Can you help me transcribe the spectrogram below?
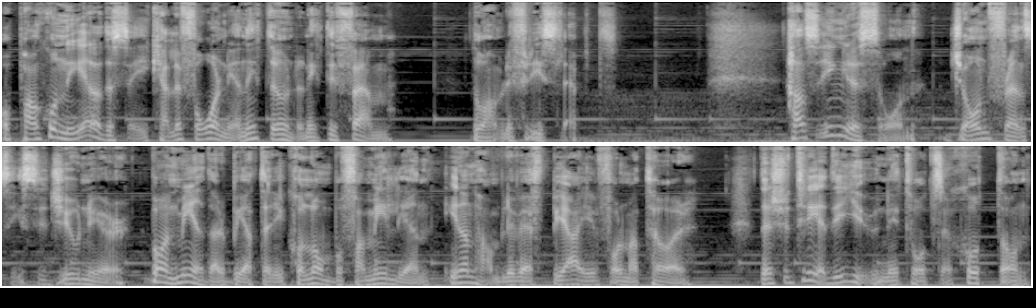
och pensionerade sig i Kalifornien 1995 då han blev frisläppt. Hans yngre son, John Francisi Jr var en medarbetare i Colombo-familjen innan han blev FBI-informatör. Den 23 juni 2017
